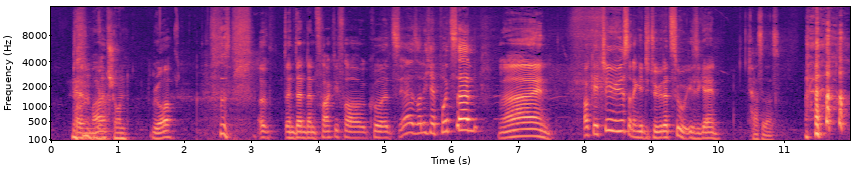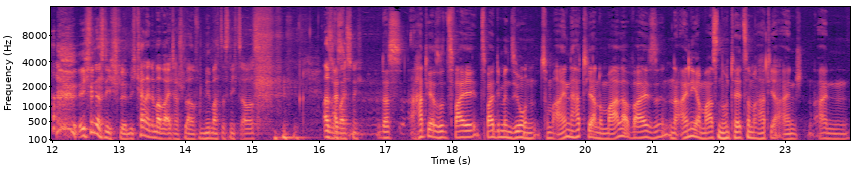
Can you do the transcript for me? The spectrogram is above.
Tausendmal. Ja, schon. Ja. Äh, dann, dann, dann fragt die Frau kurz, ja, soll ich hier putzen? Nein. Okay, tschüss. Und dann geht die Tür wieder zu. Easy game. Ich hasse das. Ich finde das nicht schlimm. Ich kann dann immer weiter schlafen. Mir macht das nichts aus. Also, Also- weiß nicht. Das hat ja so zwei, zwei Dimensionen. Zum einen hat ja normalerweise ein einigermaßen Hotelzimmer hat ja ein, ein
